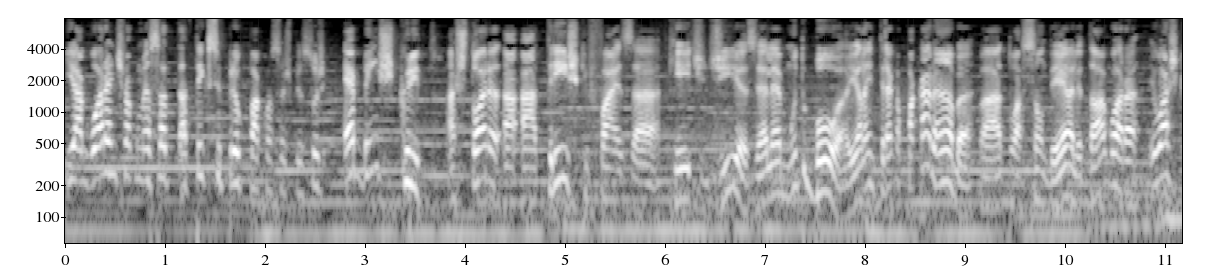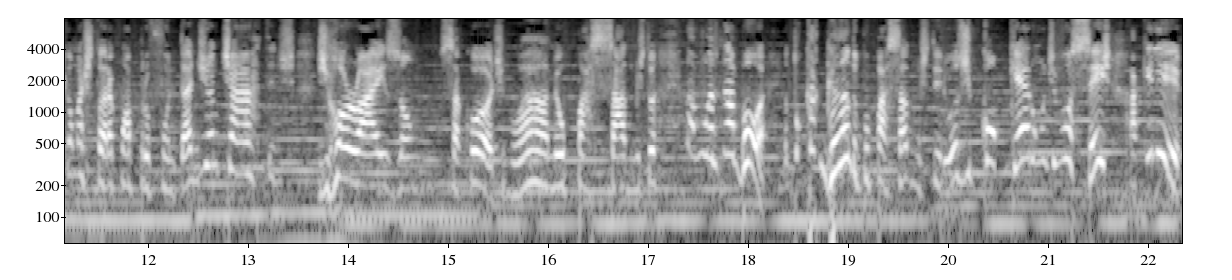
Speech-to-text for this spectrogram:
E agora a gente vai começar a ter que se preocupar com essas pessoas. É bem escrito. A história, a, a atriz que faz a Kate Dias, ela é muito boa, e ela entrega pra caramba a atuação dela e tal. Agora, eu acho que é uma história com a profundidade de Uncharted, de Horizon, sacou? Tipo, ah, meu passado misterioso. Na, na, boa, eu tô cagando pro passado misterioso de qualquer um de vocês. Aquele.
